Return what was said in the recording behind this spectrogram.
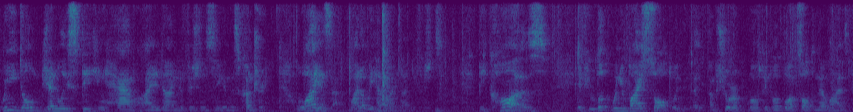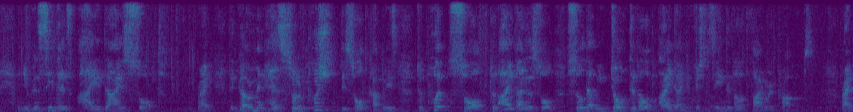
we don't generally speaking have iodine deficiency in this country. Why is that? Why don't we have iodine? Because if you look, when you buy salt, I'm sure most people have bought salt in their lives, and you can see that it's iodized salt, right? The government has sort of pushed the salt companies to put salt, put iodine in the salt, so that we don't develop iodine deficiency and develop thyroid problems, right?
